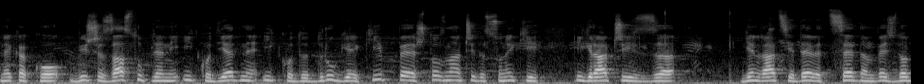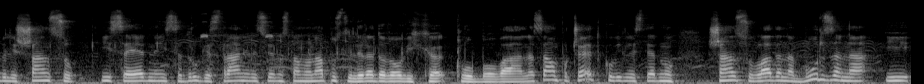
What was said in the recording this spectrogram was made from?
nekako više zastupljeni i kod jedne i kod druge ekipe, što znači da su neki igrači iz generacije 9-7 već dobili šansu i sa jedne i sa druge strane ili su jednostavno napustili redove ovih klubova. Na samom početku videli ste jednu šansu Vladana Burzana i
